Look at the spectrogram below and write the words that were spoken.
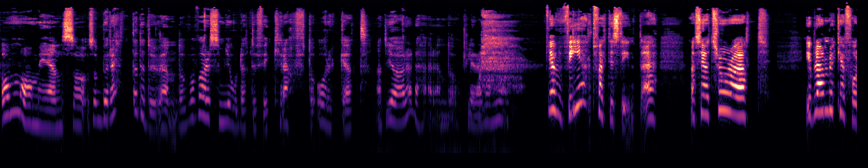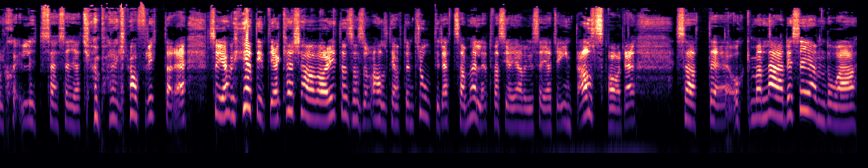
om och om igen så, så berättade du ändå. Vad var det som gjorde att du fick kraft och orkat att göra det här ändå flera gånger? Jag vet faktiskt inte. Alltså jag tror att Ibland brukar folk lite så säga att jag är en paragrafryttare. Så jag vet inte, jag kanske har varit en sån som alltid haft en tro till rättssamhället fast jag gärna vill säga att jag inte alls har det. Så att, eh, och man lärde sig ändå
